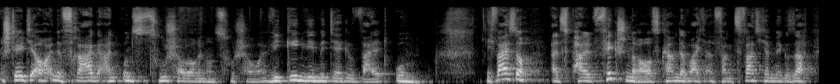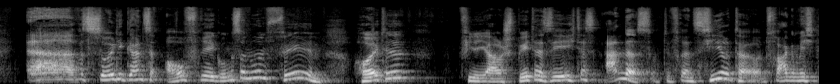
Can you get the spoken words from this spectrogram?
stellt ja auch eine Frage an uns Zuschauerinnen und Zuschauer. Wie gehen wir mit der Gewalt um? Ich weiß noch, als Pulp Fiction rauskam, da war ich Anfang 20, habe mir gesagt, ah, was soll die ganze Aufregung? Ist doch nur ein Film. Heute, viele Jahre später, sehe ich das anders und differenzierter und frage mich,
